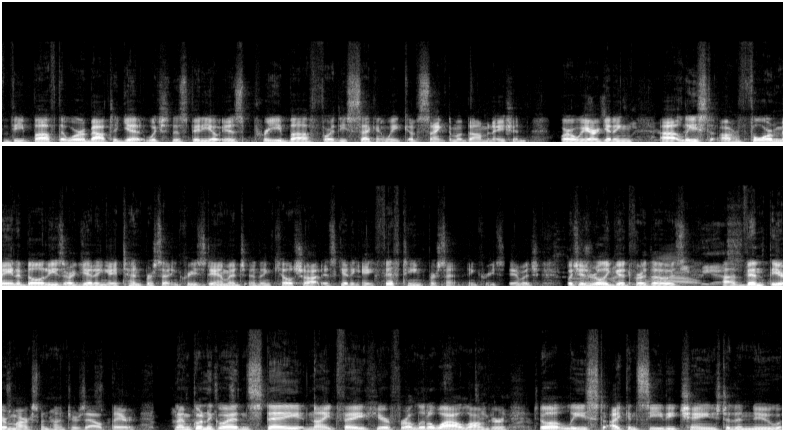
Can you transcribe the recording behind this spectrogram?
the buff that we're about to get, which this video is pre-buff for the second week of Sanctum of Domination where we are getting uh, at least our four main abilities are getting a 10% increased damage, and then Killshot is getting a 15% increased damage, which is really good for those uh, Venthyr marksman hunters out there. And I'm going to go ahead and stay Night Fae here for a little while longer, till at least I can see the change to the new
